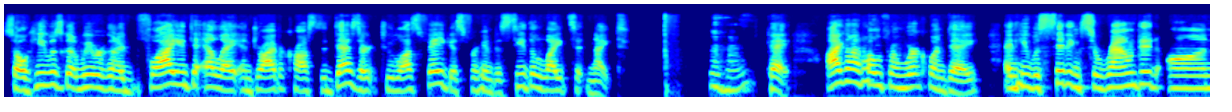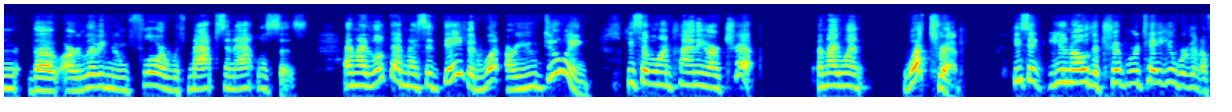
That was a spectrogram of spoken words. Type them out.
so he was going we were going to fly into la and drive across the desert to las vegas for him to see the lights at night mm-hmm. okay i got home from work one day and he was sitting surrounded on the our living room floor with maps and atlases. And I looked at him, I said, David, what are you doing? He said, Well, I'm planning our trip. And I went, What trip? He said, You know, the trip we're taking, we're going to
